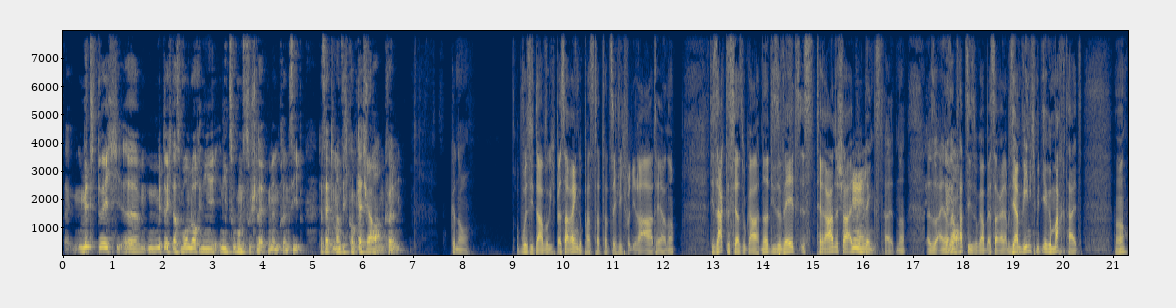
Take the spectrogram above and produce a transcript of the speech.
äh, mit durch, äh, mit durch das Wurmloch in die, in die Zukunft zu schleppen, im Prinzip. Das hätte man sich komplett sparen ja. können. Genau. Obwohl sie da wirklich besser reingepasst hat, tatsächlich von ihrer Art her, ne? Sie sagt es ja sogar, ne? Diese Welt ist terranischer als mhm. du denkst halt, ne? Also einerseits genau. hat sie sogar besser rein, aber sie haben wenig mit ihr gemacht halt. Ne?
